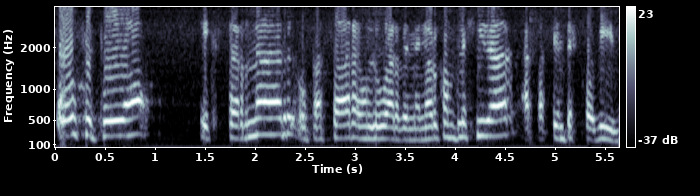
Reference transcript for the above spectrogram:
o se pueda externar o pasar a un lugar de menor complejidad a pacientes COVID.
